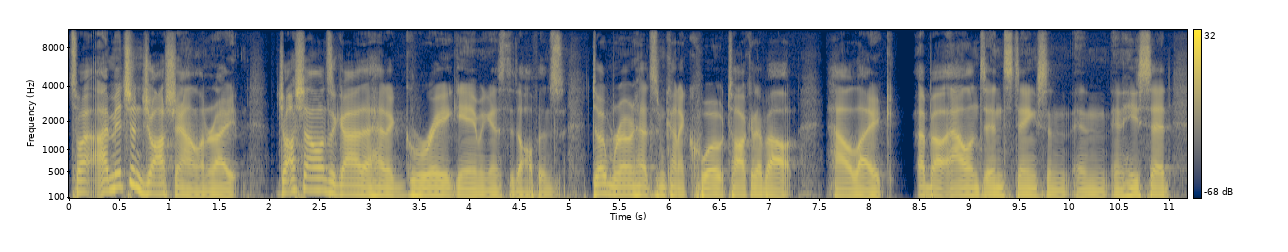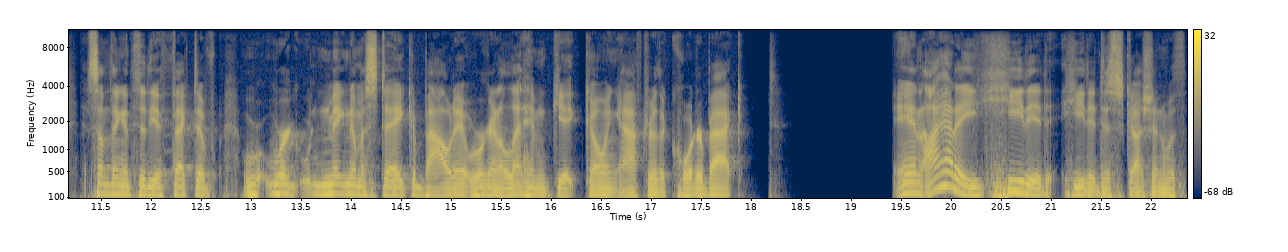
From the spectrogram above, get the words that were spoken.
So I mentioned Josh Allen, right? Josh Allen's a guy that had a great game against the Dolphins. Doug Marrone had some kind of quote talking about how like about Allen's instincts and and and he said something to the effect of we're, we're make no mistake about it. We're going to let him get going after the quarterback. And I had a heated heated discussion with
